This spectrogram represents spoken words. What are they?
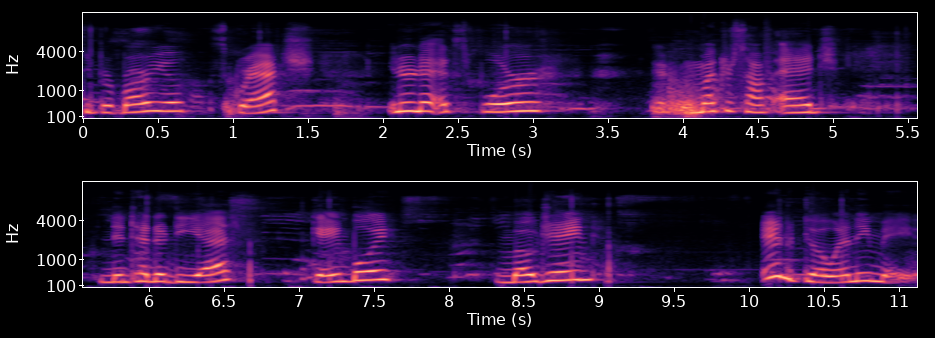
Super Mario, Scratch, Internet Explorer, Microsoft Edge, Nintendo DS, Game Boy, Mojang, and Go Anime.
